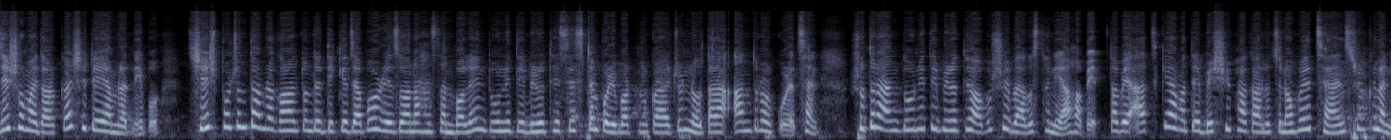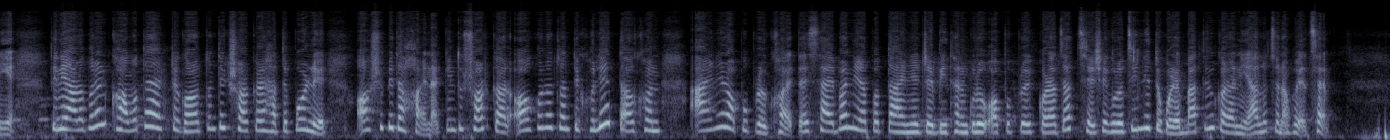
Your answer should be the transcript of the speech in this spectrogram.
যে সময় দরকার সেটাই আমরা নেব। শেষ পর্যন্ত আমরা গণতন্ত্রের দিকে যাব, রেজওয়ানা হাসান বলেন, দুর্নীতির বিরুদ্ধে সিস্টেম পরিবর্তন করার জন্য তারা আন্দোলন করেছেন। সুতরাং দুর্নীতির বিরুদ্ধে অবশ্যই ব্যবস্থা নেওয়া হবে। তবে আজকে আমাদের বেশিরভাগ আলোচনা হয়েছে আইন শৃঙ্খলা নিয়ে। তিনি আরও বলেন, ক্ষমতা একটা গণতান্ত্রিক সরকারের হাতে পড়লে অসুবিধা হয় না। কিন্তু সরকার অগণতান্ত্রিক হলে তখন আইনের অপপ্রয়োগ হয়। তাই সাইবার নিরাপত্তা আইনের যে বিধানগুলো অপপ্রয়োগ করা যাচ্ছে, সেগুলো চিহ্নিত করে বাতিল করা নিয়ে আলোচনা হয়েছে।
